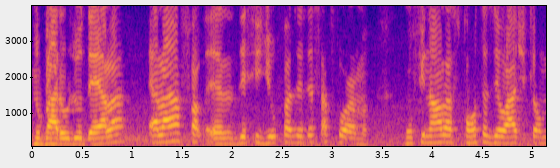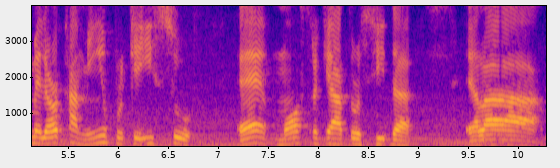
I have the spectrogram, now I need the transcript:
no barulho dela, ela, ela decidiu fazer dessa forma. No final das contas, eu acho que é o melhor caminho, porque isso é mostra que a torcida ela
